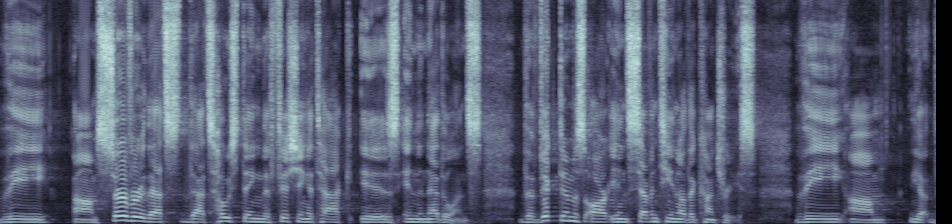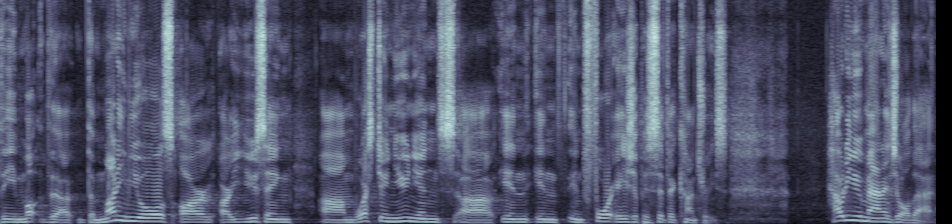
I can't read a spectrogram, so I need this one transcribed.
The um, server that's, that's hosting the phishing attack is in the Netherlands. The victims are in 17 other countries. The, um, you know, the, the, the money mules are, are using um, Western Unions uh, in, in, in four Asia Pacific countries. How do you manage all that?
